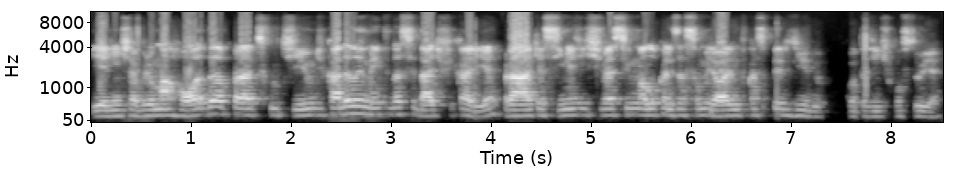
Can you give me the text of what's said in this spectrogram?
e a gente abriu uma roda para discutir onde cada elemento da cidade cidade ficaria, para que assim a gente tivesse uma localização melhor e não ficasse perdido enquanto a gente construía.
